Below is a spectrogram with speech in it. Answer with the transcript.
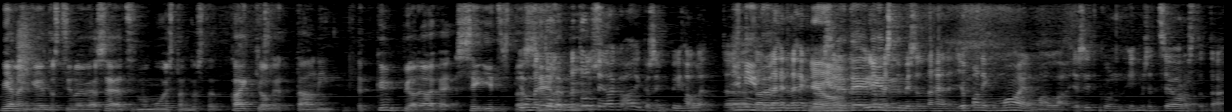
Mielenkiintoista siinä oli vielä se, että sit mä muistan, koska kaikki oli, että, tää on niin, että kymppi oli aika se itsestään Joo, me, tuli, me tultiin aika aikaisin pihalle Ja tämän niin, niin, lehen, lehen Niin, ilmestymisen nähden jopa niin kuin maailmalla. Ja sitten kun ihmiset seurasivat tätä...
